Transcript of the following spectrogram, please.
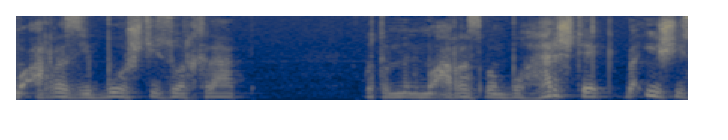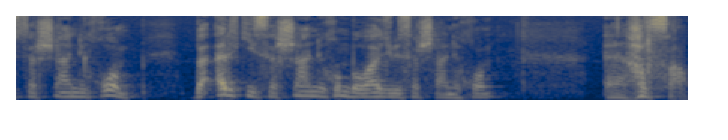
موعەڕەزی بۆ شتی زۆر خراپ وتم من موعەڕەز بم بۆ هەر شتێک بە ئیشی سەرشانی خۆم بە ئەرکی سەرشانی خۆم بە واجبی سەرشانی خۆم هەڵساو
